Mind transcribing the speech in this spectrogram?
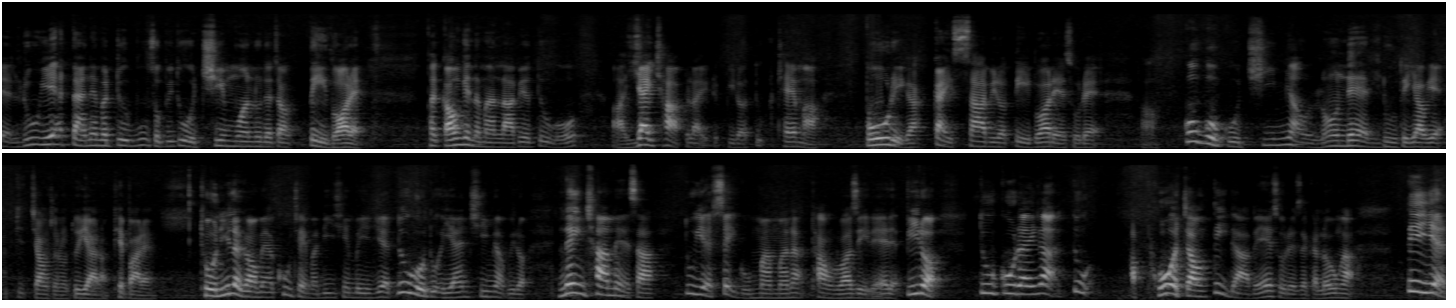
တဲ့လူရဲ့အတန်နဲ့မတူဘူးဆိုပြီးသူ့ကိုချီးမွမ်းလို့တဲ့ကြောင့်တည်သွားတယ်ဖကောင်းကင်တမန်လာပြီးတော့သူ့ကိုရိုက်ချပလိုက်ပြီးတော့သူ့အထဲမှာပိုးတွေကကိုက်စားပြီးတော့တည်သွားတယ်ဆိုတော့ကိုကိုကိုချီးမြှောက်လွန်တဲ့လူတစ်ယောက်ရဲ့အဖြစ်ကြောင့်ကျွန်တော်တွေ့ရတာဖြစ်ပါတယ်ထိုနည်း၎င်းပဲအခုချိန်မှာဒီရှင်ဘရင်ကြီးကသူ့ကိုသူအရန်ချီးမြှောက်ပြီးတော့နှိမ်ချမဲ့အစားသူ့ရဲ့စိတ်ကိုမာမာနထောင်လွှားစေတယ်တဲ့ပြီးတော့ သူကိုယ်တိုင်ကသူ့အဖိုးအကြောင်းတိတာပဲဆိုတဲ့စကားလုံးကတိရဲ့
